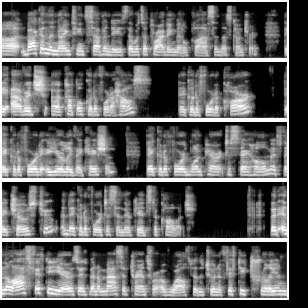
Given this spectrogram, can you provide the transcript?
Uh, back in the 1970s, there was a thriving middle class in this country. The average uh, couple could afford a house, they could afford a car, they could afford a yearly vacation, they could afford one parent to stay home if they chose to, and they could afford to send their kids to college. But in the last 50 years, there's been a massive transfer of wealth to the tune of $50 trillion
